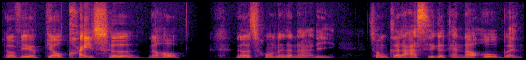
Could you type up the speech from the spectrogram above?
然后飙飙快车，然后然后从那个哪里？从格拉斯哥赶到欧本，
